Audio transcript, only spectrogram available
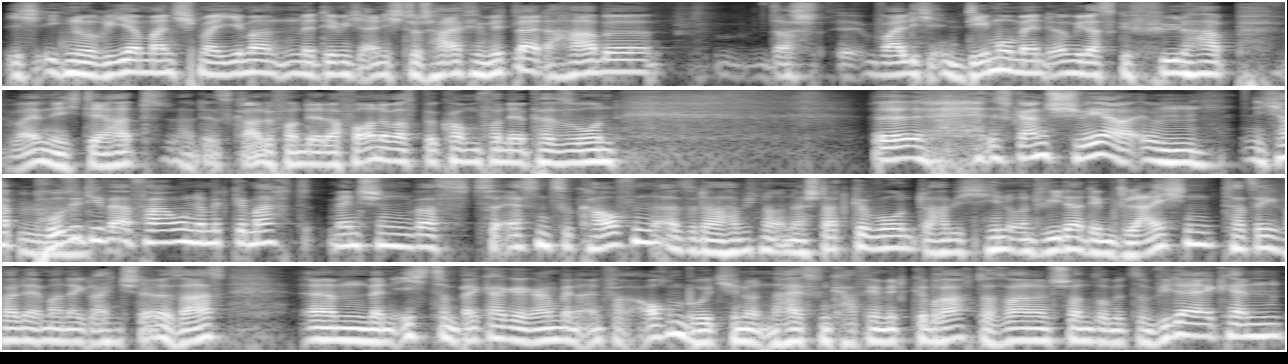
Ich ignoriere manchmal jemanden, mit dem ich eigentlich total viel Mitleid habe, das, weil ich in dem Moment irgendwie das Gefühl habe, weiß nicht, der hat, hat jetzt gerade von der da vorne was bekommen, von der Person Äh, ist ganz schwer. Ähm, Ich habe positive Erfahrungen damit gemacht, Menschen was zu essen zu kaufen. Also da habe ich noch in der Stadt gewohnt, da habe ich hin und wieder dem gleichen, tatsächlich, weil der immer an der gleichen Stelle saß, ähm, wenn ich zum Bäcker gegangen bin, einfach auch ein Brötchen und einen heißen Kaffee mitgebracht. Das war dann schon so mit einem Wiedererkennen.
